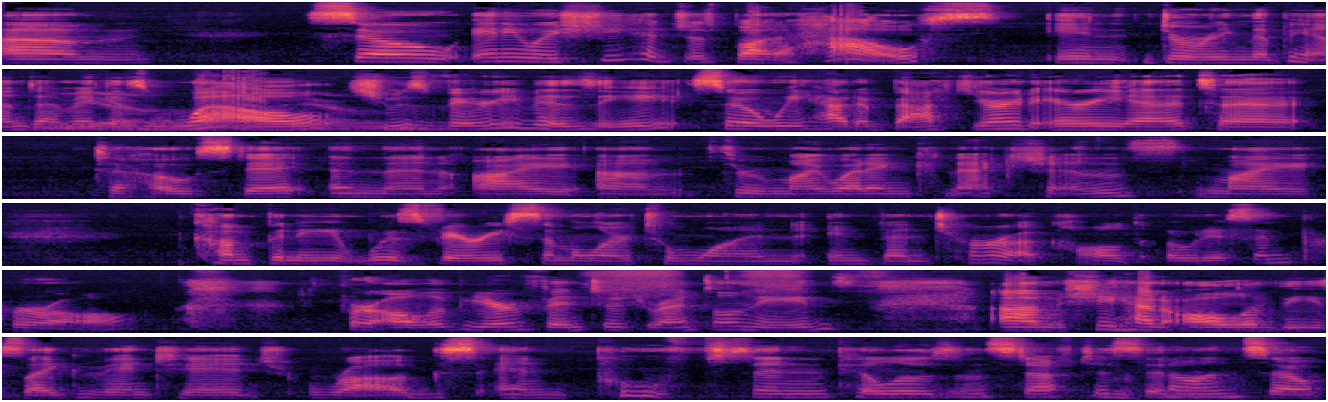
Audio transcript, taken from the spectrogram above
Um, so anyway, she had just bought a house in during the pandemic as well. yeah. She was very busy, so we had a backyard area to to host it, and then I, um, through my wedding connections, my company was very similar to one in Ventura called Otis and Pearl. For all of your vintage rental needs, um, she had all of these like vintage rugs and poofs and pillows and stuff to sit on. So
